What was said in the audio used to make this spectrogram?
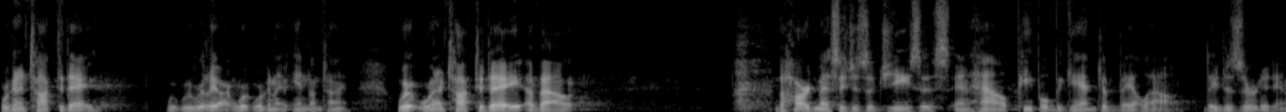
We're going to talk today, we, really are, we're, we're going to end on time. We're, we're going to talk today about the hard messages of Jesus and how people began to bail out. They deserted him.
